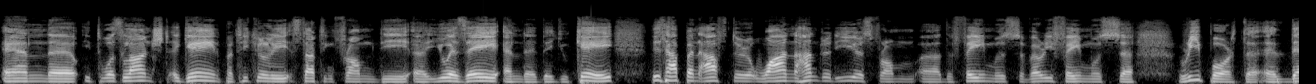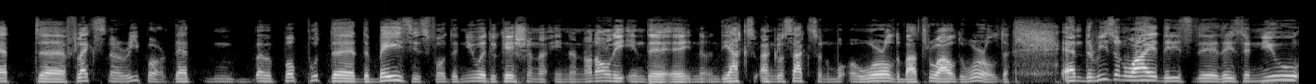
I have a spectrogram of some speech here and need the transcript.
and uh, it was launched again, particularly starting from the uh, USA and uh, the UK. This happened after 100 years from uh, the famous, very famous uh, report uh, that uh, Flexner report that mm, uh, put the, the basis for the new education in uh, not only in the uh, in, the Anglo-Saxon world but throughout the world. And the reason why there is the, there is a new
